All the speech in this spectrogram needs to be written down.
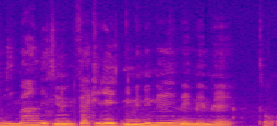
Die machen das Werkgerät. So.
